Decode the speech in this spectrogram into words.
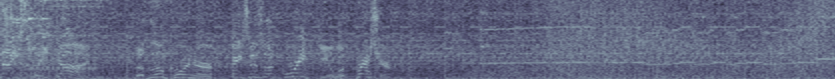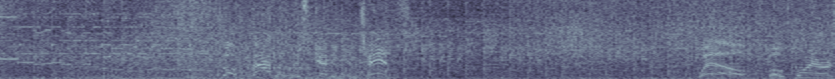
Nicely done! The blue corner faces a great deal of pressure. The battle is getting intense. Well, both corners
